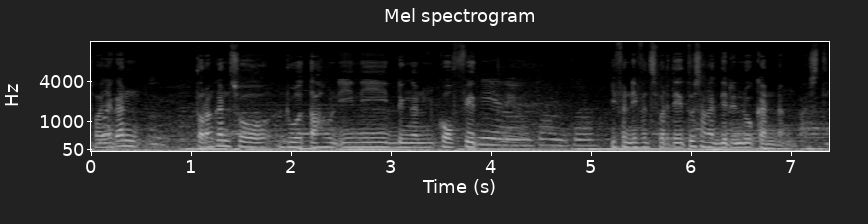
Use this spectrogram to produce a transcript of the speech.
Soalnya kan orang kan so dua tahun ini dengan covid Iya, event-event seperti itu sangat dirindukan dong pasti.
